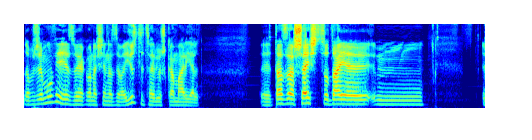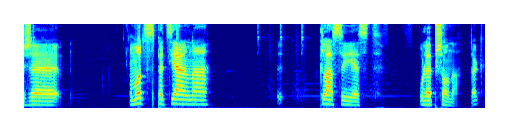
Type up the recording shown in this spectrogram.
Dobrze mówię? Jezu, jak ona się nazywa? Justycariuszka Mariel. Ta za 6, co daje, mm, że moc specjalna klasy jest ulepszona, tak?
